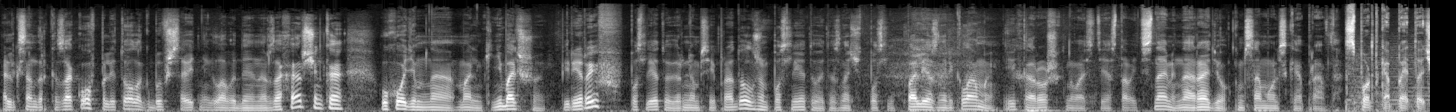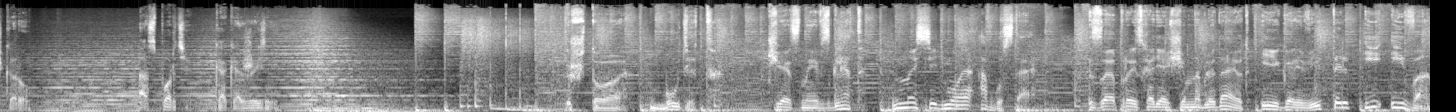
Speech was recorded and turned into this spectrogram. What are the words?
Александр Казаков, политолог, бывший советник главы ДНР Захарченко. Уходим на маленький небольшой перерыв. После этого вернемся и продолжим. После этого это значит после полезной рекламы и хороших новостей. Оставайтесь с нами на радио «Комсомольская правда». sportkp.ru О спорте, как о жизни. Что будет? Честный взгляд на 7 августа. За происходящим наблюдают Игорь Виттель и Иван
